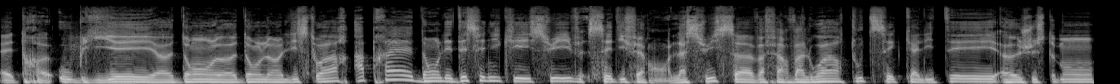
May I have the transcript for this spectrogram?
être oublié euh, dans euh, dans l'histoire. Après, dans les décennies qui suivent, c'est différent. La Suisse euh, va faire valoir toutes ses qualités, justement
